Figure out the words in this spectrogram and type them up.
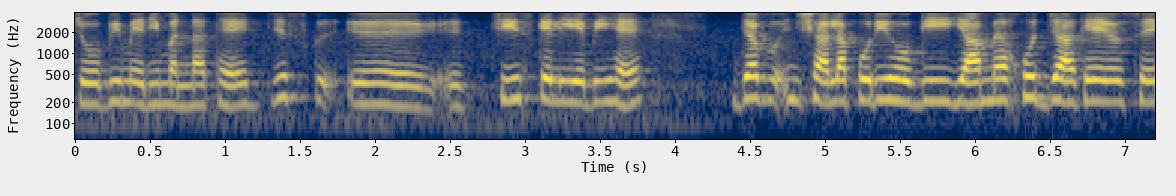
जो भी मेरी मन्नत है, जिस चीज़ के लिए भी है, जब इन पूरी होगी या मैं ख़ुद जाके उसे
